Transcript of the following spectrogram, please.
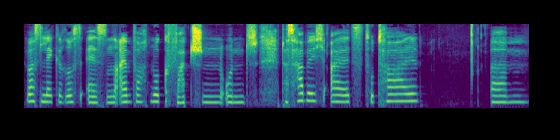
was Leckeres essen, einfach nur quatschen. Und das habe ich als total ähm,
